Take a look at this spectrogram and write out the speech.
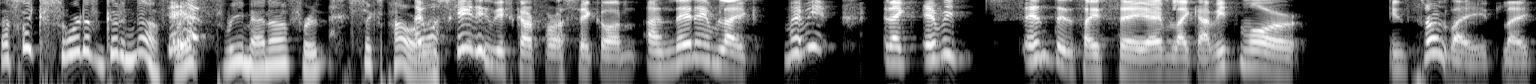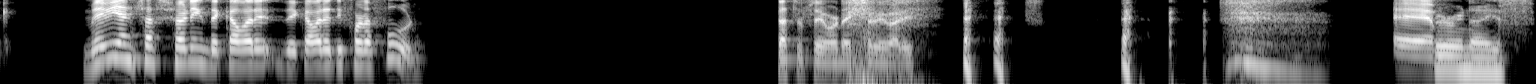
that's like sort of good enough, right? Yeah. Three mana for six power. I was hating this card for a second, and then I'm like, maybe, like every sentence I say, I'm like a bit more enthralled by it. Like, maybe I'm just showing the cabaret, the cabaret for the food. That's a flavor text, everybody. Um, Very nice.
